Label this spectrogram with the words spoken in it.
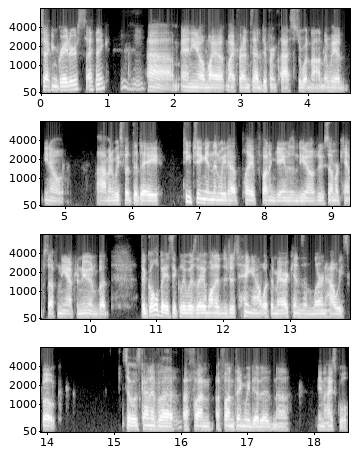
second graders, I think, mm-hmm. um, and you know, my my friends had different classes or whatnot. And we had, you know, um, and we spent the day teaching and then we'd have play fun and games and you know do summer camp stuff in the afternoon. But the goal basically was they wanted to just hang out with americans and learn how we spoke. So it was kind of a, a fun a fun thing we did in uh, in high school.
